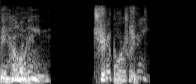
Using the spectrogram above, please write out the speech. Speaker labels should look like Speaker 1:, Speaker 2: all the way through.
Speaker 1: Happy Halloween. Trick or treat.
